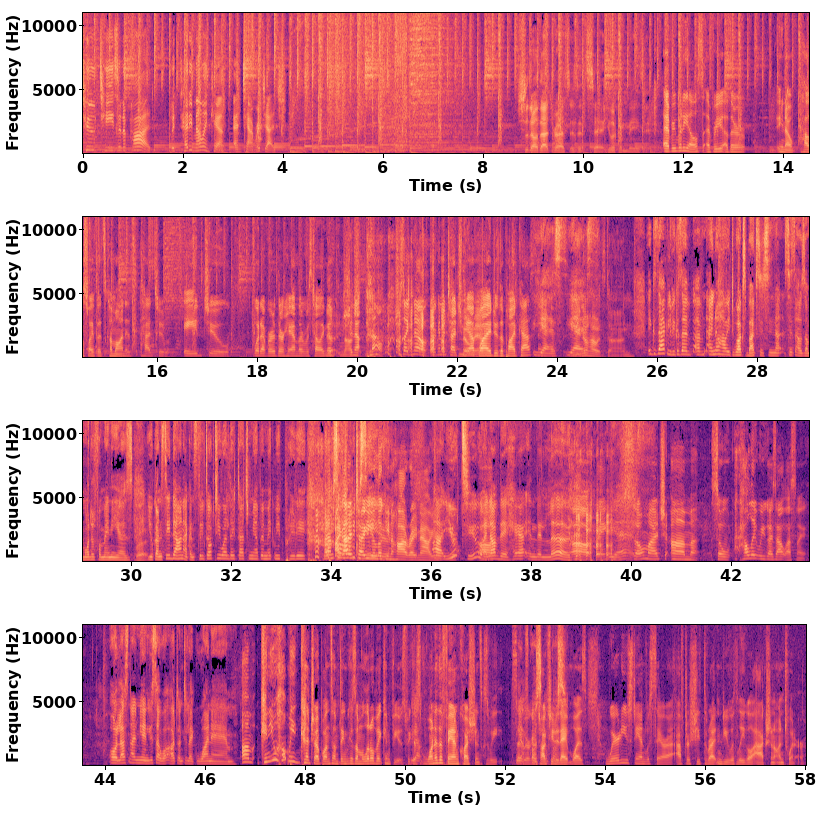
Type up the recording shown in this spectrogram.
Two T's in a Pod with Teddi Mellencamp and Tamra Judge. Chanel, that dress is insane. You look amazing. Everybody else, every other, you know, housewife that's come on has had to aid to whatever their handler was telling them. Yeah, Chanel, no, she's like, no, they're gonna touch No, me up ma'am. while I do the podcast. Thank Yes, yes. You know how it's done. exactly, because I've, I've, I know how it works backstage since, I- since I was a model for many years. Right. You can sit down, I can still talk to you while they touch me up and make me pretty. But I'm so I gotta happy tell to you, see you're looking hot right now. You're, Ah, you you're- too. I Uh, love the hair and the look. Oh, thank you Yes. so much. Um, so how late were you guys out last night? Oh, last night me and Lesa were out until like 1 a.m. Um, can you help me catch up on something because I'm a little bit confused because Yeah. one of the fan questions because we said Yeah, we were going to talk to you course. today was where do you stand with Sarah after she threatened you with legal action on Twitter?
